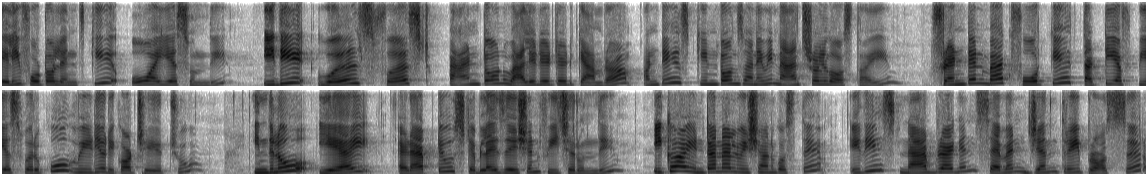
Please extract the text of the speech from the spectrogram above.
టెలిఫోటో లెన్స్కి ఓఐఎస్ ఉంది. ఇది world's first Pantone validated camera అంటే స్కిన్ టోన్స్ అనేవి న్యాచురల్గా వస్తాయి. Front and back four K thirty FPS వరకు వీడియో రికార్డ్ చేయొచ్చు. ఇందులో ఏఐ అడాప్టివ్ స్టెబిలైజేషన్ ఫీచర్ ఉంది. ఇక ఇంటర్నల్ విషయానికి వస్తే ఇది Snapdragon seven gen three processor.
